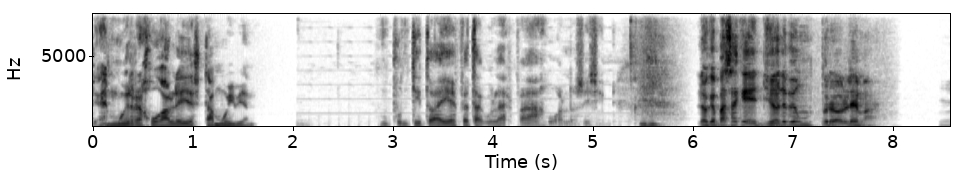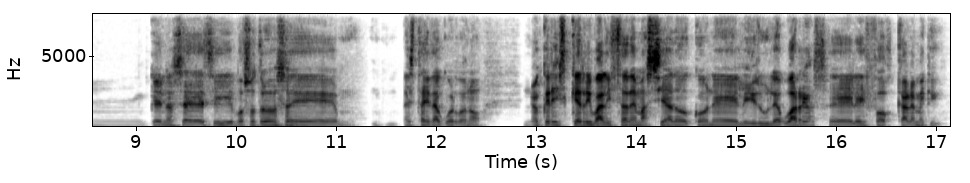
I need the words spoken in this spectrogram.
es muy rejugable y está muy bien. Un puntito ahí espectacular para jugarlo, sí, sí. Lo que pasa es que yo le veo un problema, mm, que no sé si vosotros eh, estáis de acuerdo o no. ¿No creéis que rivaliza demasiado con el Irule Warriors, el Age of Calamity?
